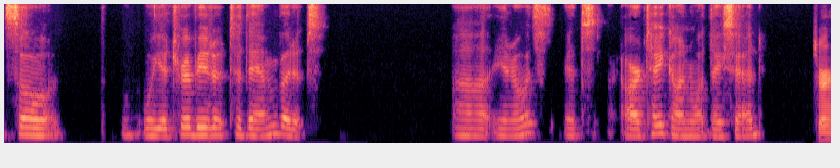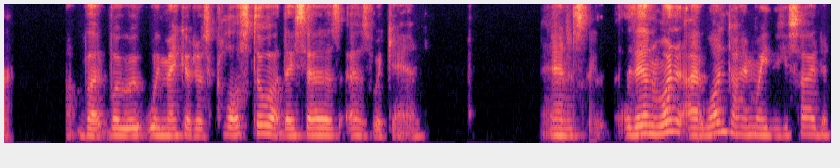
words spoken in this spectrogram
so we attribute it to them but it's uh, you know it's it's our take on what they said. Sure. But we we make it as close to what they said as, as we can. And then one at one time we decided,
